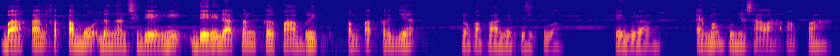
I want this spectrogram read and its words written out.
bahkan ketemu dengan si Denny. Denny datang ke pabrik tempat kerja. Nyokap kaget di situ bang. Dia bilang emang punya salah apa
